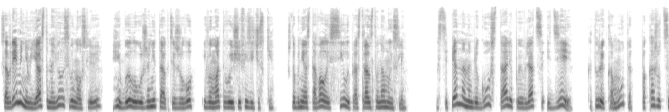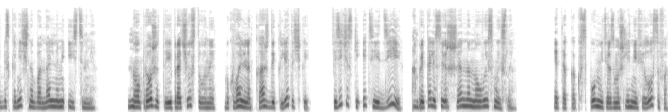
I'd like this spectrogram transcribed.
Со временем я становилась выносливее, и было уже не так тяжело и выматывающе физически, чтобы не оставалось сил и пространства на мысли. Постепенно на бегу стали появляться идеи, которые кому-то покажутся бесконечно банальными истинами. Но прожитые и прочувствованные буквально каждой клеточкой, физически эти идеи обретали совершенно новые смыслы. Это как вспомнить размышления философа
